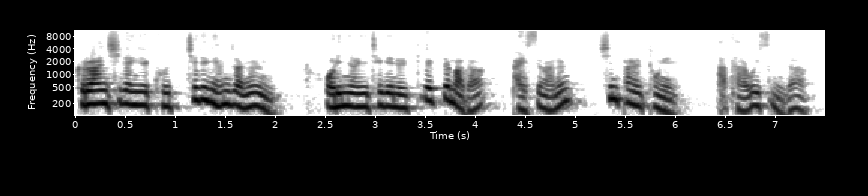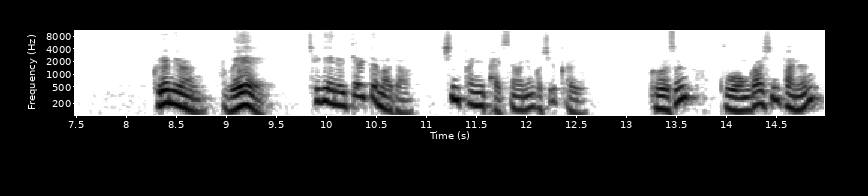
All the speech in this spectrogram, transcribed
그러한 실행의 구체적인 현장은 어린 양이 체계를 뗄 때마다 발생하는 심판을 통해 나타나고 있습니다. 그러면 왜 체계인을 뗄 때마다 심판이 발생하는 것일까요? 그것은 구원과 심판은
